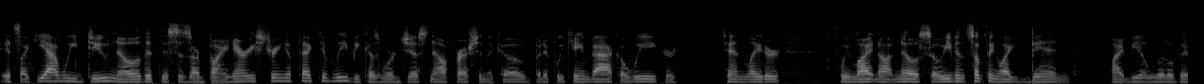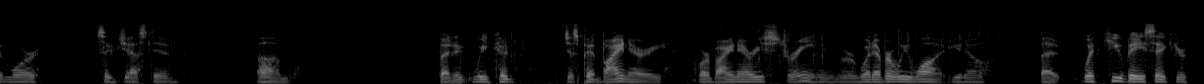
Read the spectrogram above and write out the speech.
it's like, yeah, we do know that this is our binary string effectively because we're just now fresh in the code. But if we came back a week or 10 later, we might not know. So even something like bin might be a little bit more suggestive. Um, but it, we could just put binary or binary string or whatever we want, you know. But with QBasic, you're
